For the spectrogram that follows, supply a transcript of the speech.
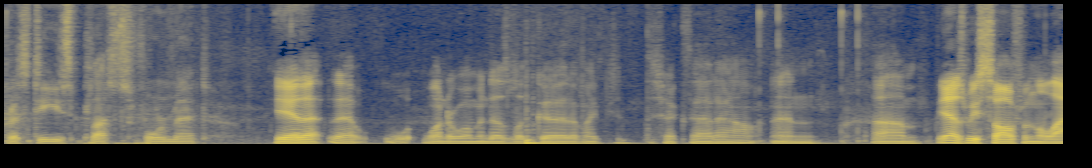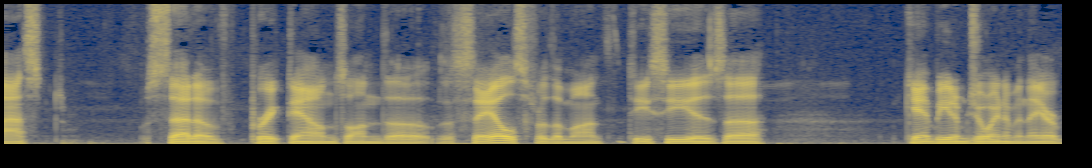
Prestige Plus format. yeah. That that Wonder Woman does look good. I might check that out. And um, yeah, as we saw from the last set of breakdowns on the the sales for the month, DC is uh can't beat them, join them, and they are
